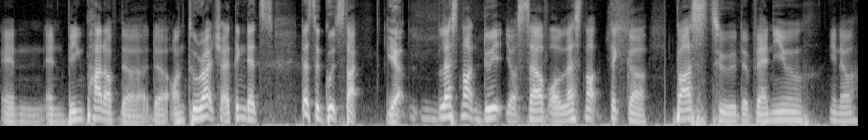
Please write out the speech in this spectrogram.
and and being part of the the entourage. I think that's that's a good start. Yeah. Let's not do it yourself or let's not take a bus to the venue. You know,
